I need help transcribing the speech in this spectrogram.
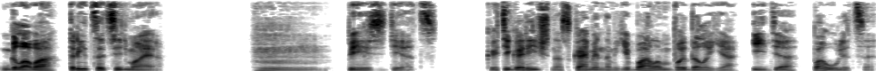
Глава 37. Хм, пиздец. Категорично с каменным ебалом выдал я, идя по улице.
